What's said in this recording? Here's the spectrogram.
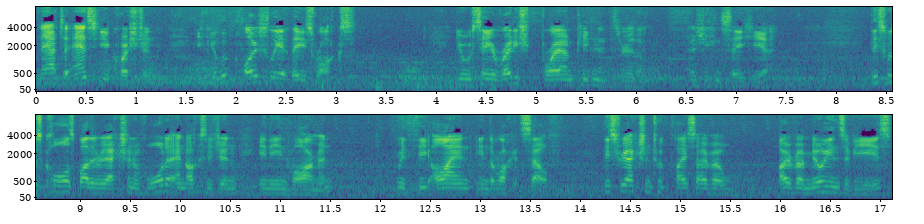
Now to answer your question, if you look closely at these rocks, you will see a reddish brown pigment through them, as you can see here. This was caused by the reaction of water and oxygen in the environment with the iron in the rock itself. This reaction took place over, over millions of years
